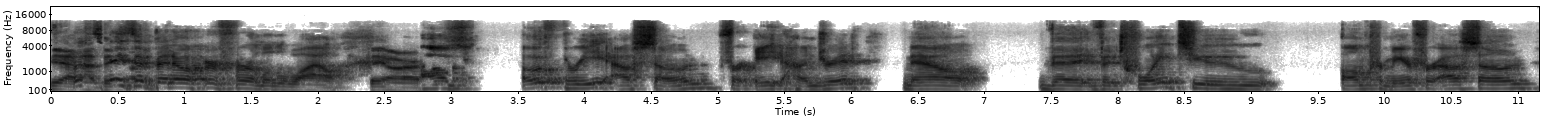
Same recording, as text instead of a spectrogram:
Yeah, those days are. have been over for a little while. They are. Um, 03 Ausone for 800. Now the the 22 en primeur for Ausone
